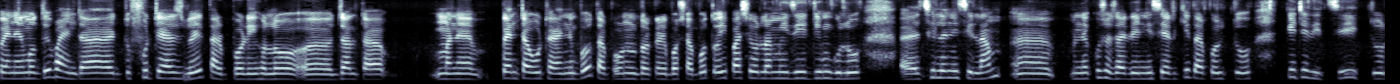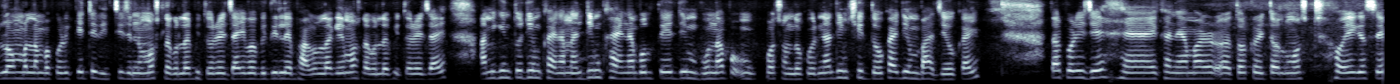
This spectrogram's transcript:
প্যানের মধ্যে পানিটা একটু ফুটে আসবে তারপরে হলো জালটা মানে প্যানটা উঠায় নিব, তারপর অন্য তরকারি বসাবো। তো এই পাশে হলো আমি যে ডিমগুলো ছিলে নিছিলাম মানে কুসা চাড়িয়ে নিছি আর কি তারপর একটু কেটে দিচ্ছি, একটু লম্বা লম্বা করে কেটে দিচ্ছি, যেন মশলাগুলো ভিতরে যায়, এভাবে দিলে ভালো লাগে মশলাগুলো ভিতরে যায়। আমি কিন্তু ডিম খাই না মানে ডিম খাই না বলতে ডিম ভুনা পছন্দ করি না, ডিম সিদ্ধও খাই, ডিম ভাজিও খাই। তারপরে যে এখানে আমার তরকারিটা অলমোস্ট হয়ে গেছে।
